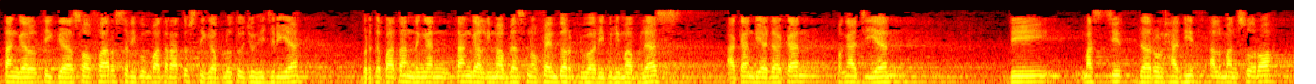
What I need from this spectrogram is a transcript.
tanggal 3 Safar 1437 Hijriah bertepatan dengan tanggal 15 November 2015 akan diadakan pengajian di Masjid Darul Hadith Al-Mansurah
